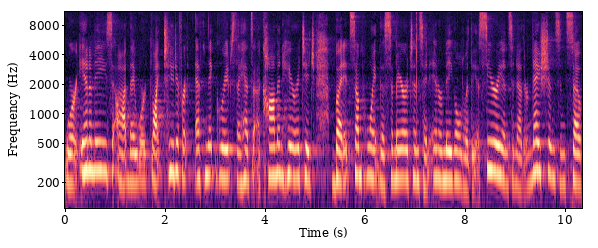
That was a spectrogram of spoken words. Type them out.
were enemies. Uh, they were like two different ethnic groups. They had a common heritage, but at some point the Samaritans had intermingled with the Assyrians and other nations, and so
